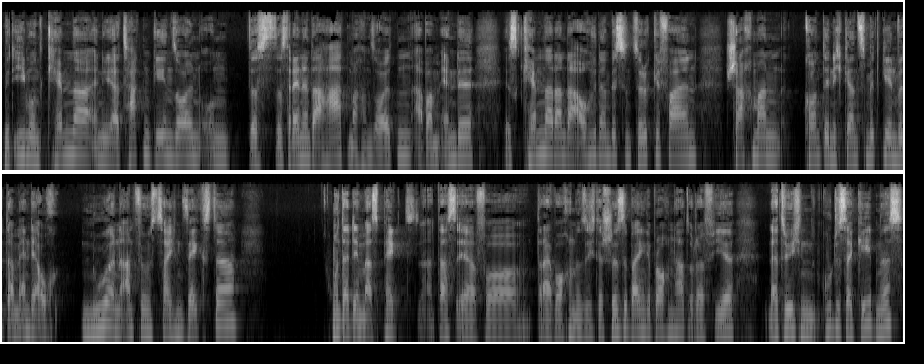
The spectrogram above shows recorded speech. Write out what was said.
mit ihm und Kemner in die Attacken gehen sollen und das, das Rennen da hart machen sollten. Aber am Ende ist Kemner dann da auch wieder ein bisschen zurückgefallen. Schachmann konnte nicht ganz mitgehen, wird am Ende auch nur in Anführungszeichen Sechster unter dem Aspekt, dass er vor drei Wochen sich das Schlüsselbein gebrochen hat oder vier, natürlich ein gutes Ergebnis.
